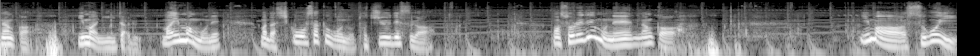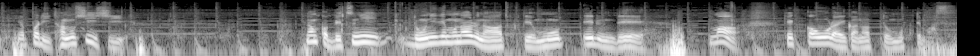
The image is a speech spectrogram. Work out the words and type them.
なんか今に至るまあ今もねまだ試行錯誤の途中ですが、まあ、それでもねなんか今すごいやっぱり楽しいしなんか別にどうにでもなるなって思えるんでまあ結果オーライかなって思ってます。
